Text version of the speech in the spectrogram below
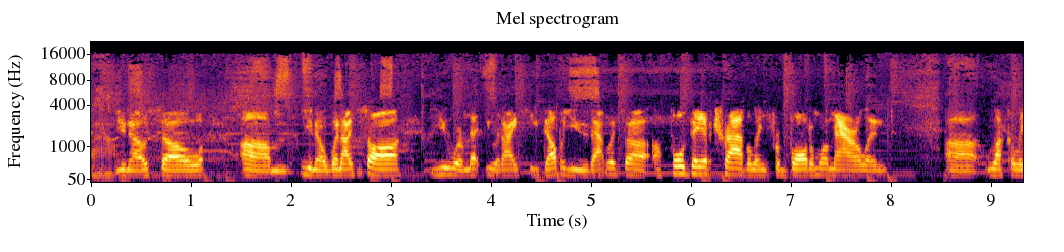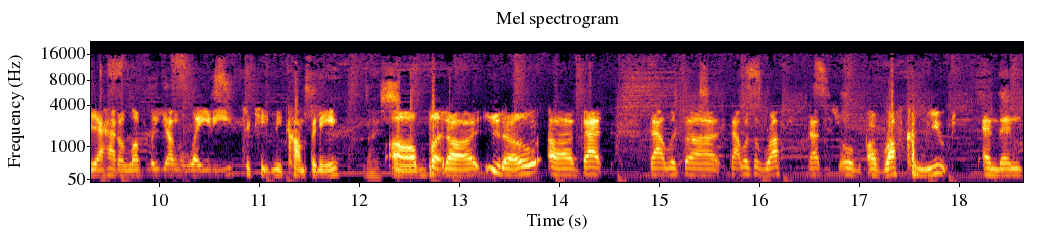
wow. you know so um, you know when i saw you or met you at icw that was a, a full day of traveling from baltimore maryland uh, luckily i had a lovely young lady to keep me company Nice. uh, but uh, you know uh, that that was uh, that was a rough that's a, rough commute, and then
